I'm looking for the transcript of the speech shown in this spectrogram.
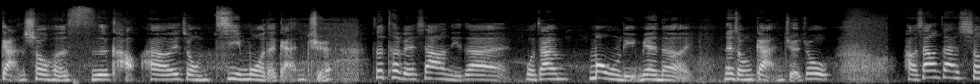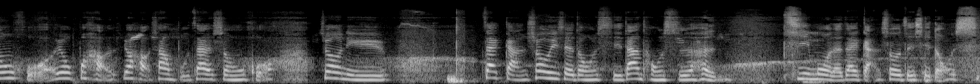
感受和思考，还有一种寂寞的感觉，这特别像你在我在梦里面的那种感觉，就好像在生活，又不好，又好像不在生活。就你在感受一些东西，但同时很寂寞的在感受这些东西。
